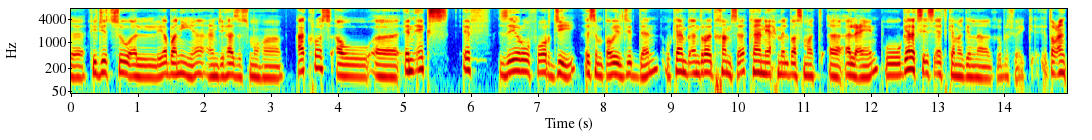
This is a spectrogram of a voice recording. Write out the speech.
آه، Fujitsu اليابانية عن جهاز اسمه NX F-04G اسم طويل جدا وكان بأندرويد 5 كان يحمل بصمة آه، العين و Galaxy S8 كما قلنا قبل شوي. طبعا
